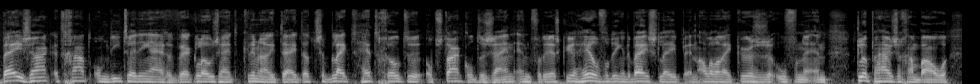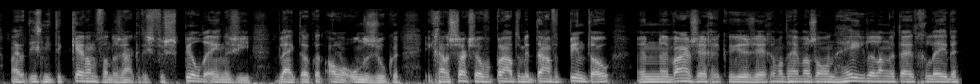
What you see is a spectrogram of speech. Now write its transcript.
bijzaak. Het gaat om die twee dingen eigenlijk. Werkloosheid, criminaliteit. Dat blijkt het grote obstakel te zijn. En voor de rest kun je heel veel dingen erbij slepen... en allerlei cursussen oefenen en clubhuizen gaan bouwen. Maar dat is niet de kern van de zaak. Het is verspilde energie. Blijkt ook uit alle onderzoeken. Ik ga er straks over praten met David Pinto. Een uh, waarzegger kun je zeggen. Want hij was al een hele lange tijd geleden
